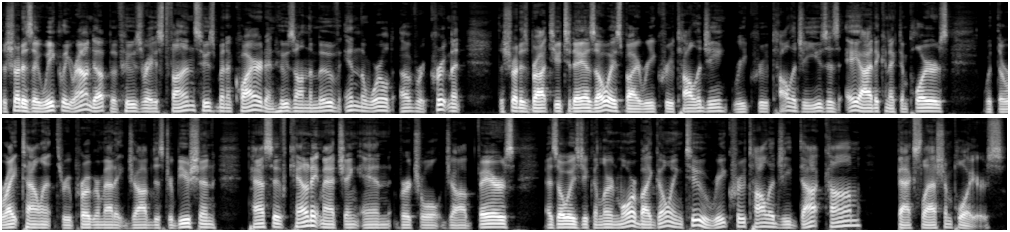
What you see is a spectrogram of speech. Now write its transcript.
The Shred is a weekly roundup of who's raised funds, who's been acquired, and who's on the move in the world of recruitment. The Shred is brought to you today, as always, by Recruitology. Recruitology uses AI to connect employers with the right talent through programmatic job distribution, passive candidate matching, and virtual job fairs. As always, you can learn more by going to recruitology.com backslash employers.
